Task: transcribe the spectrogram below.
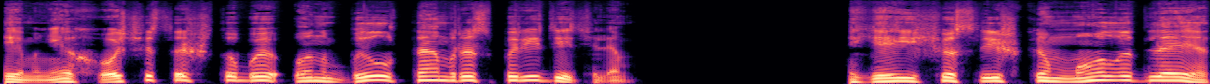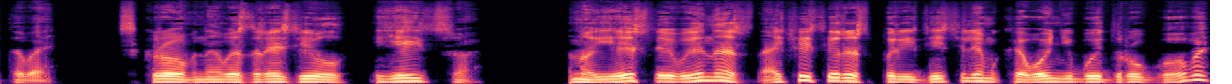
и мне хочется, чтобы он был там распорядителем». «Я еще слишком молод для этого», — скромно возразил Яйцо. «Но если вы назначите распорядителем кого-нибудь другого,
